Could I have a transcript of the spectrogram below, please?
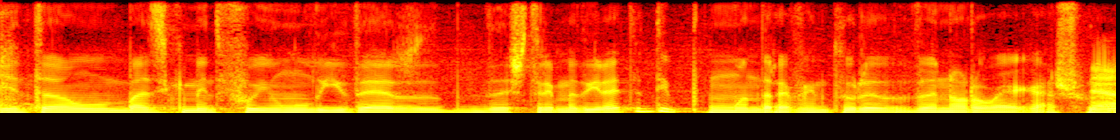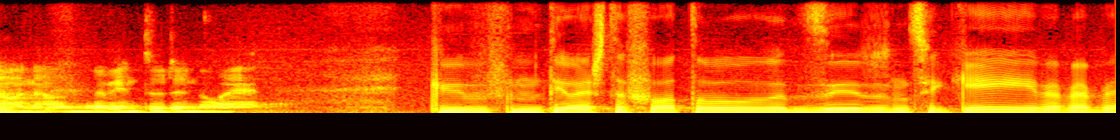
E então, basicamente, foi um líder da extrema-direita, tipo um André Ventura da Noruega, acho Não, eu, não, a aventura não é. que meteu esta foto a dizer não sei o quê, blá, blá, blá,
